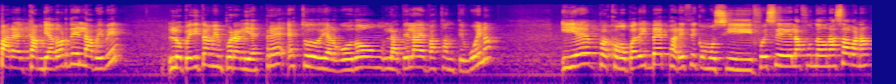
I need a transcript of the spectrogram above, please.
para el cambiador de la bebé. Lo pedí también por AliExpress, es todo de algodón, la tela es bastante buena. Y es, pues como podéis ver, parece como si fuese la funda de una sábana,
